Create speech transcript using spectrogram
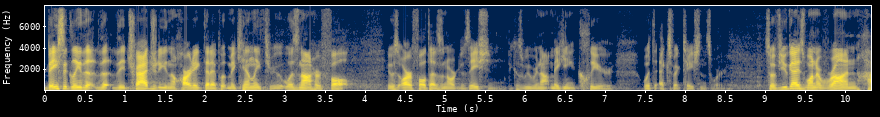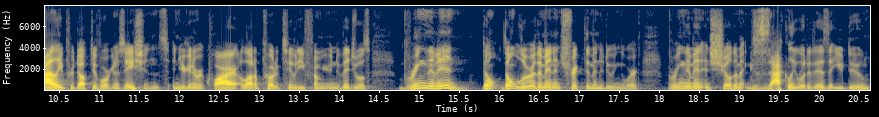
basically, the, the, the tragedy and the heartache that I put McKinley through was not her fault. It was our fault as an organization because we were not making it clear what the expectations were. So if you guys want to run highly productive organizations and you're going to require a lot of productivity from your individuals, bring them in. Don't, don't lure them in and trick them into doing the work. Bring them in and show them exactly what it is that you do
